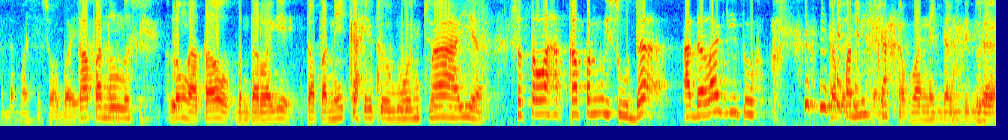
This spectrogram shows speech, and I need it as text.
anda masih bayar Kapan lulus? Lu nggak tahu. Bentar lagi kapan nikah itu muncul. nah iya setelah kapan wisuda ada lagi tuh kapan nikah Kapan nikah? udah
